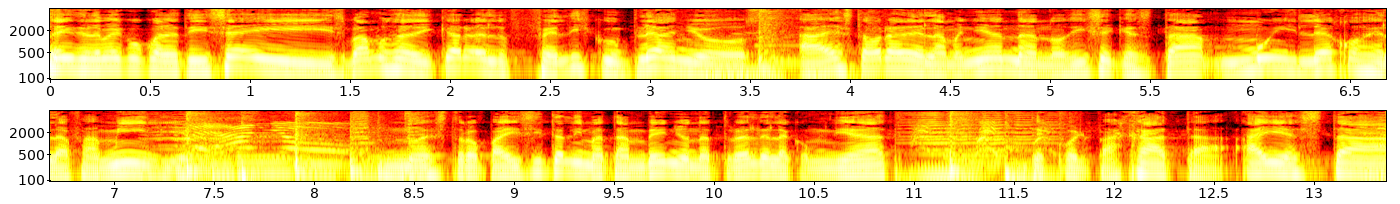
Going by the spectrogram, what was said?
6 del MQ 46, vamos a dedicar el feliz cumpleaños. A esta hora de la mañana nos dice que está muy lejos de la familia. Nuestro paisita limatambeño, natural de la comunidad de Colpajata. Ahí está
